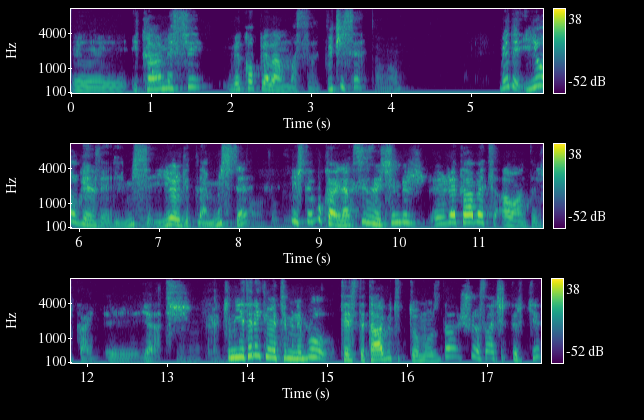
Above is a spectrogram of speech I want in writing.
E, ikamesi ve kopyalanması güç ise tamam ve de iyi organize edilmişse, iyi örgütlenmişse tamam, işte bu kaynak sizin için bir e, rekabet avantajı kay e, yaratır. Hı hı. Şimdi yetenek yönetimini bu teste tabi tuttuğumuzda şurası açıktır ki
